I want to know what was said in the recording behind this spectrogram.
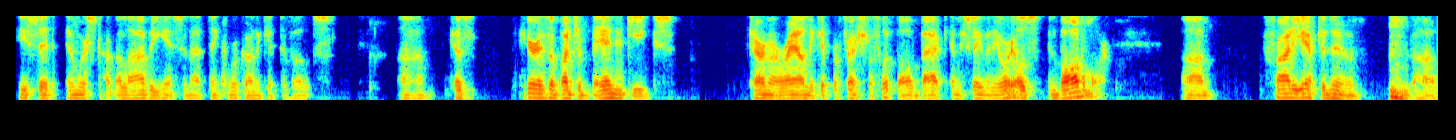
He said, and we're starting to lobby against it. I think we're going to get the votes because um, here is a bunch of band geeks turning around to get professional football back and saving the Orioles in Baltimore. Um, Friday afternoon, uh,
